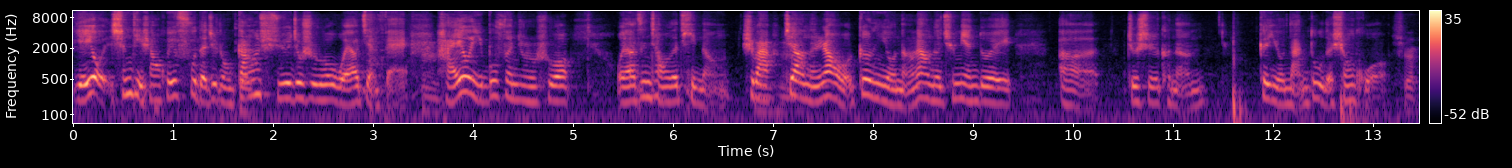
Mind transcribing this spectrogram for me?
也有身体上恢复的这种刚需，就是说我要减肥，还有一部分就是说我要增强我的体能，是吧？这样能让我更有能量的去面对，呃，就是可能更有难度的生活。是，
